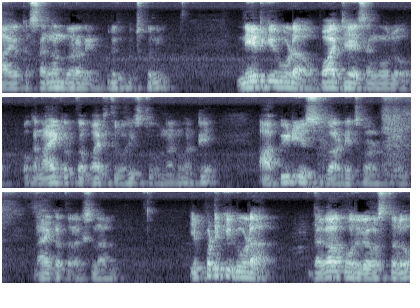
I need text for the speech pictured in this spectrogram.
ఆ యొక్క సంఘం ద్వారా నేను పుణికిపుచ్చుకొని నేటికి కూడా ఉపాధ్యాయ సంఘంలో ఒక నాయకత్వ బాధ్యతలు వహిస్తూ ఉన్నాను. అంటే ఆ పీడిఎస్ ద్వారా నేర్చుకున్నటువంటి నాయకత్వ లక్షణాలు. ఇప్పటికీ కూడా దగాకోరు వ్యవస్థలో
